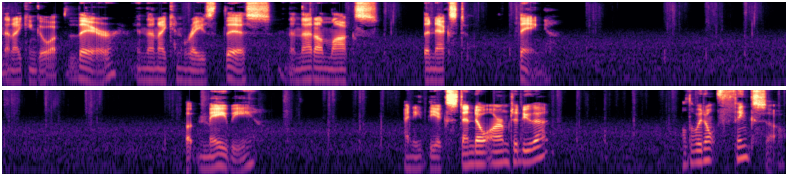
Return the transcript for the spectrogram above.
Then I can go up there. And then I can raise this. And then that unlocks the next thing. But maybe I need the extendo arm to do that? Although I don't think so.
